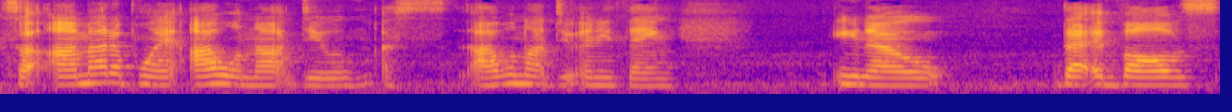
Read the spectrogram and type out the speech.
So I'm at a point I will not do a, I will not do anything, you know, that involves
